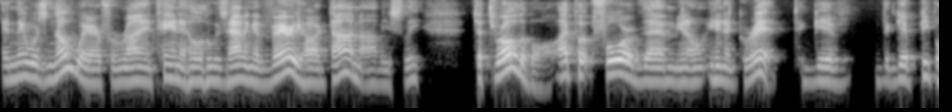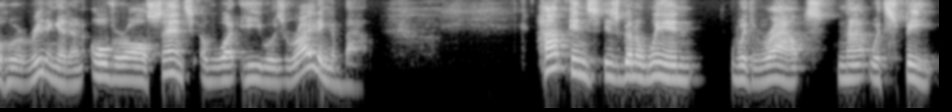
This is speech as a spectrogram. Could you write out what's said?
And there was nowhere for Ryan Tannehill, who was having a very hard time, obviously, to throw the ball. I put four of them, you know, in a grid to give to give people who are reading it an overall sense of what he was writing about. Hopkins is going to win with routes, not with speed.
